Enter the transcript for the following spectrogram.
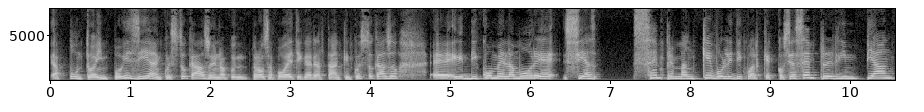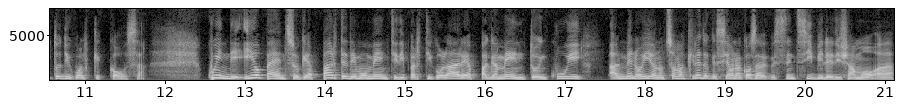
appunto in poesia, in questo caso, in una prosa poetica in realtà anche in questo caso, eh, di come l'amore sia sempre manchevole di qualche cosa, sia sempre rimpianto di qualche cosa. Quindi io penso che a parte dei momenti di particolare appagamento in cui almeno io non so, ma credo che sia una cosa sensibile, diciamo, a,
